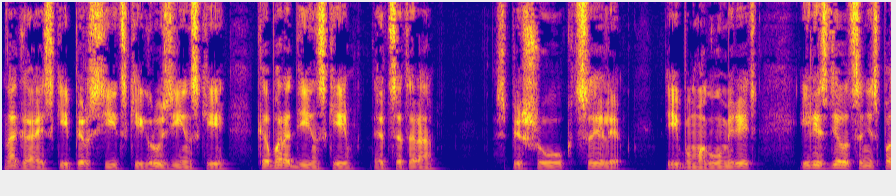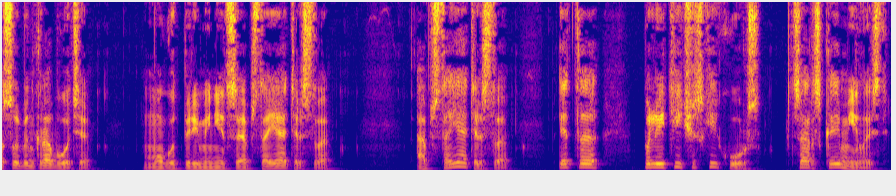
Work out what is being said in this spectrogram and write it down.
нагайские, персидские, грузинские, кабардинские, etc. Спешу к цели, ибо могу умереть или сделаться неспособен к работе. Могут перемениться и обстоятельства. Обстоятельства — это политический курс, царская милость.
